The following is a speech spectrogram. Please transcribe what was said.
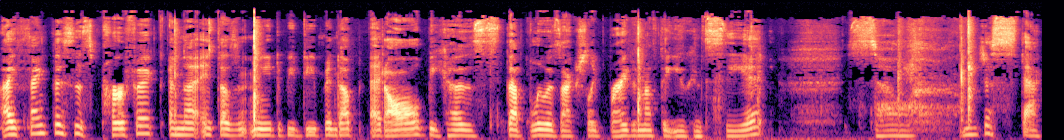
I think this is perfect and that it doesn't need to be deepened up at all because that blue is actually bright enough that you can see it. So, let me just stack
